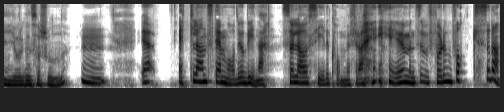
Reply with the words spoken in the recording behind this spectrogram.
i organisasjonene? Mm. Ja, et eller annet sted må det jo begynne. Så la oss si det kommer fra EU, men så får det vokse da,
